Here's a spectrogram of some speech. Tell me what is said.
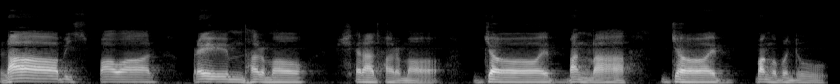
লাভ ইস পাওয়ার, প্রেম ধর্ম, সেরা ধর্ম। জয় বাংলা, জয় বঙ্গবন্ধু,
